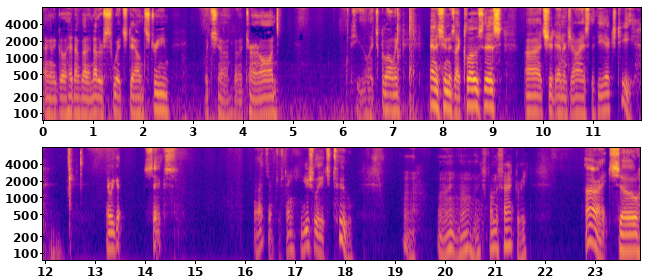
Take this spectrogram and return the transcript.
I'm going to go ahead. I've got another switch downstream, which uh, I'm going to turn on. See the light's glowing. And as soon as I close this, uh, it should energize the VXT. There we go. Six. Well, that's interesting. Usually it's two. Huh. All right, well, it's from the factory. All right, so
